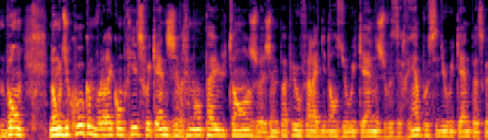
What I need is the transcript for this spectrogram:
Bon, donc du coup, comme vous l'aurez compris, ce week-end, j'ai vraiment pas eu le temps. Je n'ai pas pu vous faire la guidance du week-end. Je vous ai rien posté du week-end parce que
